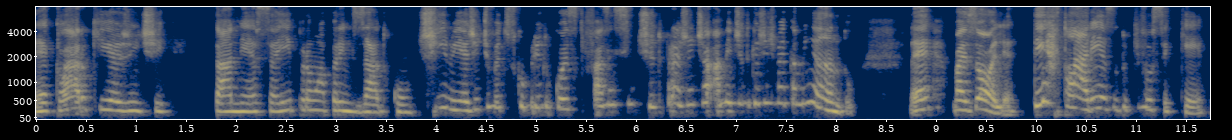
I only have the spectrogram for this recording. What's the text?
É claro que a gente está nessa aí para um aprendizado contínuo e a gente vai descobrindo coisas que fazem sentido para a gente à medida que a gente vai caminhando. Né? Mas olha, ter clareza do que você quer,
